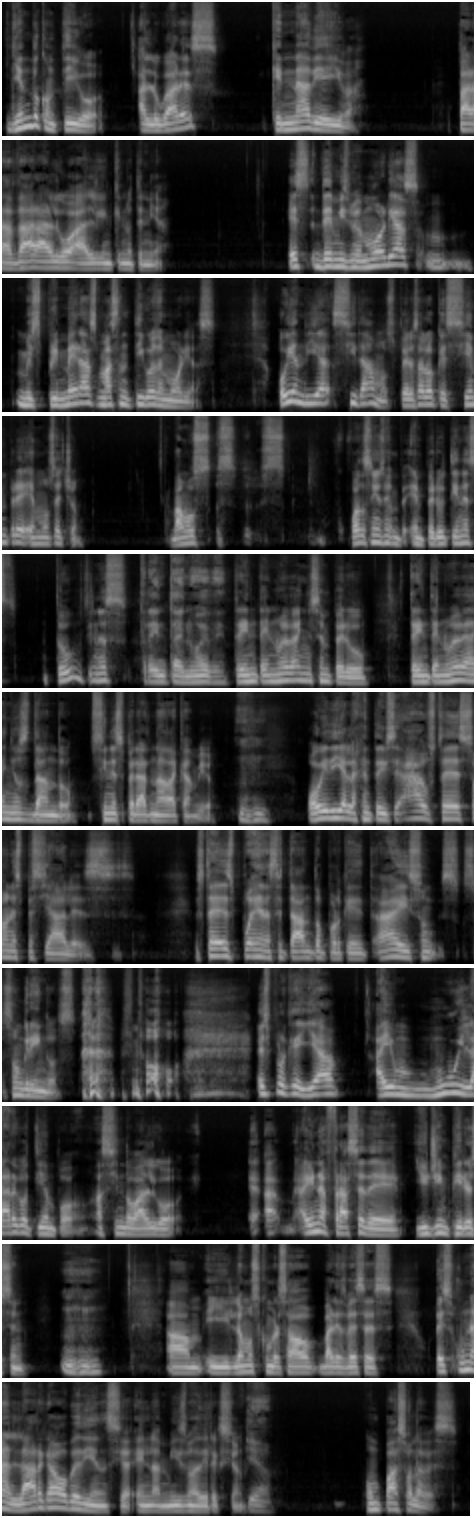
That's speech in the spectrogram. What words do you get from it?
yendo contigo a lugares que nadie iba para dar algo a alguien que no tenía. Es de mis memorias, mis primeras más antiguas memorias. Hoy en día sí damos, pero es algo que siempre hemos hecho. Vamos, ¿cuántos años en, Perú tienes tú? Tienes 39. 39 años en Perú, 39 años dando sin esperar nada a cambio. Hoy día la gente dice, ah, ustedes son especiales. Ustedes pueden hacer tanto porque, ay, son, son gringos. no, es porque ya hay un muy largo tiempo haciendo algo. Eh, ah, hay una frase de Eugene Peterson um, y lo hemos conversado varias veces. Es una larga obediencia en la misma dirección. Un paso a la vez.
